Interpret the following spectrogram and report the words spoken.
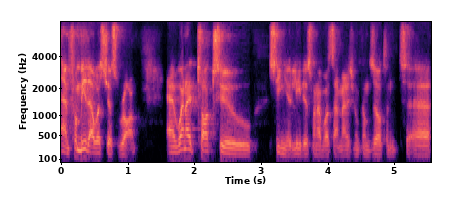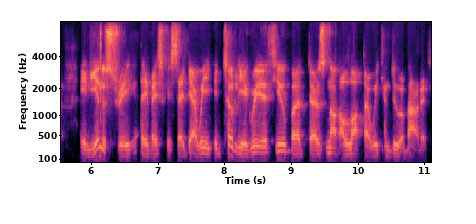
And for me, that was just wrong. And when I talked to senior leaders when I was a management consultant uh, in the industry, they basically said, "Yeah, we totally agree with you, but there's not a lot that we can do about it."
